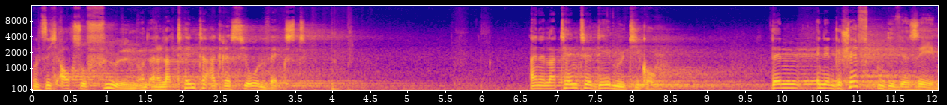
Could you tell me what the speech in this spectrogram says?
und sich auch so fühlen und eine latente Aggression wächst. Eine latente Demütigung. Denn in den Geschäften, die wir sehen,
